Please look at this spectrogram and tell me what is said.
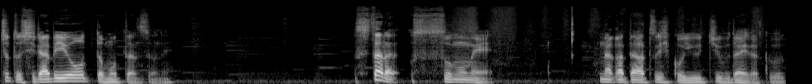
ちょっと調べようって思ったんですよねそしたらそのね中田敦彦 YouTube 大学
